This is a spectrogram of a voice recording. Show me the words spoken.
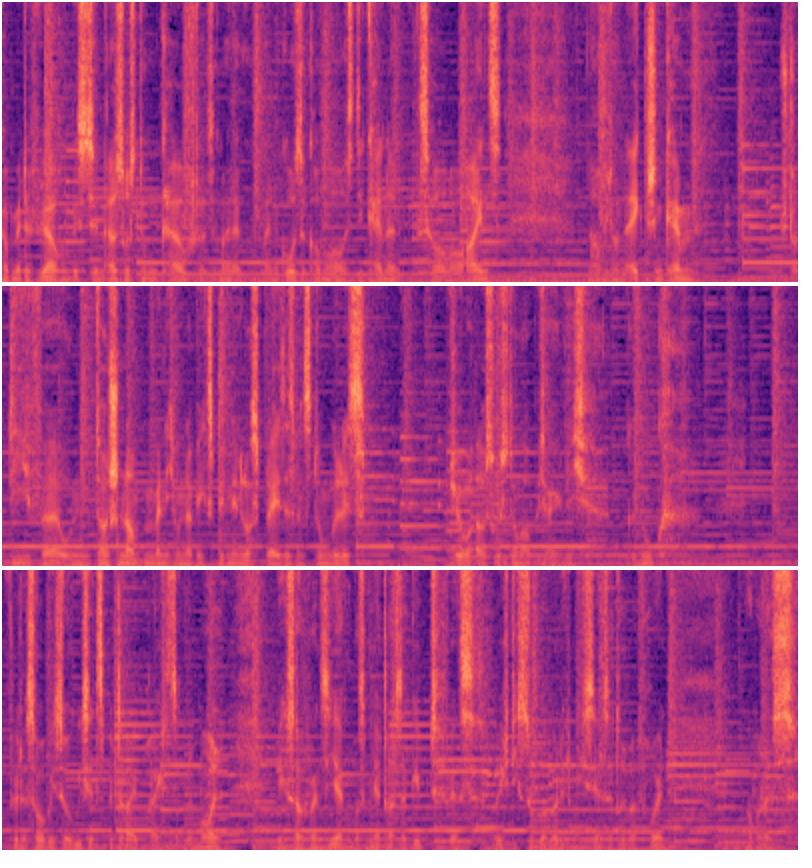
habe mir dafür auch ein bisschen Ausrüstung gekauft, also meine, meine große Kamera ist die Canon XH1. Da habe ich noch eine Action Cam, Stative und Taschenlampen, wenn ich unterwegs bin in Lost Places, wenn es dunkel ist. Für Ausrüstung habe ich eigentlich genug. Für das Hobby, so wie ich es jetzt betreibe, reicht es allemal. Wie gesagt, wenn es irgendwas mehr Adresse gibt, wäre es richtig super, würde ich mich sehr, sehr drüber freuen. Aber das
